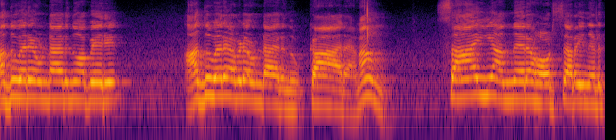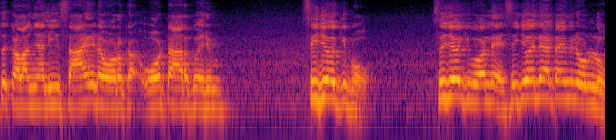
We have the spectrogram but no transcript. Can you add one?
അതുവരെ ഉണ്ടായിരുന്നു ആ പേര്. അതുവരെ അവിടെ ഉണ്ടായിരുന്നു. കാരണം സായി അന്നേരം ഹോട്ട്സ്റ്റാറിൽ നിന്ന് എടുത്ത് കളഞ്ഞാൽ ഈ സായിയുടെ ഓർക്ക വോട്ട് ആർക്ക് വരും? സിജോയ്ക്ക് പോകും സിജോയ്ക്ക് പോകും അല്ലേ? സിജോ അല്ലേ ആ ടൈമിൽ ഉള്ളൂ.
